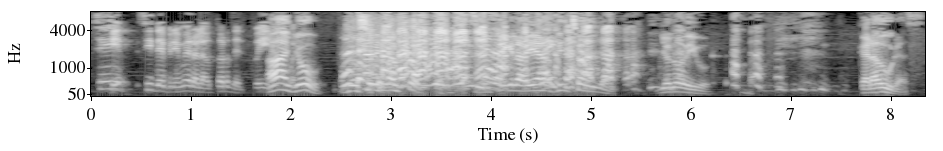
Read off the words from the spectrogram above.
Sí. cite- Cite primero el autor del tweet. Ah, pues. yo. Yo soy el autor. Sí, sé que lo habías dicho ya. Yo lo digo. Caraduras.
